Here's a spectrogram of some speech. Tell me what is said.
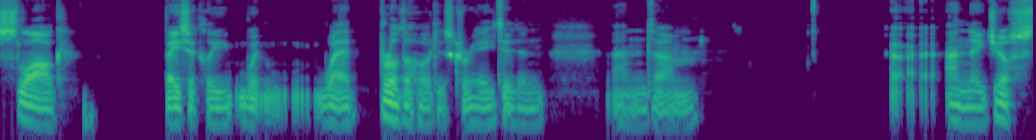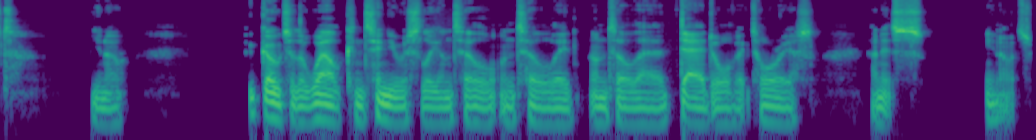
slog basically where brotherhood is created and and um, uh, and they just, you know, go to the well continuously until until they until they're dead or victorious, and it's you know it's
